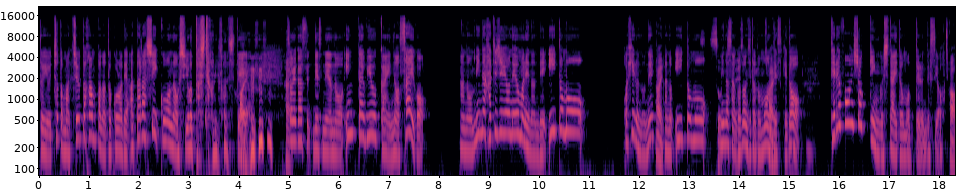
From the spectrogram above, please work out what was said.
という、ちょっとまあ中途半端なところで新しいコーナーをしようとしておりまして、はい、それがですね、あの、インタビュー会の最後、あの、みんな84年生まれなんで、いいとも、お昼のね、はい、あの、いいとも、皆さんご存知だと思うんですけど、はいテレフォンショッキングしたいと思ってるんですよ。は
